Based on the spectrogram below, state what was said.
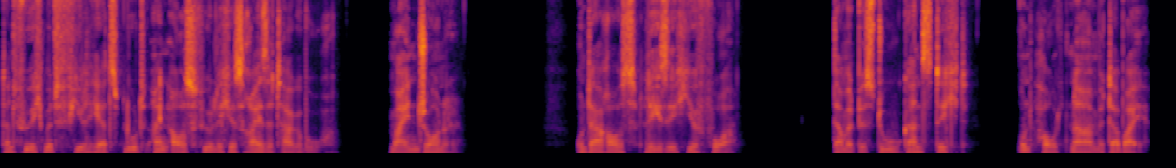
dann führe ich mit viel Herzblut ein ausführliches Reisetagebuch, mein Journal. Und daraus lese ich hier vor. Damit bist du ganz dicht und hautnah mit dabei.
